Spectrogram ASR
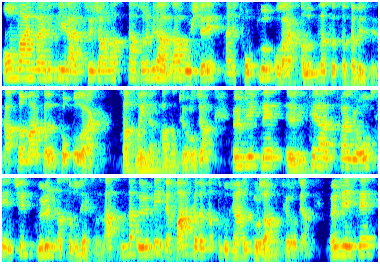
Online ve retail arbitrajı anlattıktan sonra biraz daha bu işleri hani toplu olarak alıp nasıl satabilirsiniz? Aslında markaları toplu olarak satmayı da anlatıyor olacağım. Öncelikle e, retail arbitraj ve wholesale için ürün nasıl bulacaksınız? Aslında ürün değil de markaları nasıl bulacağınızı burada anlatıyor olacağım. Öncelikle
